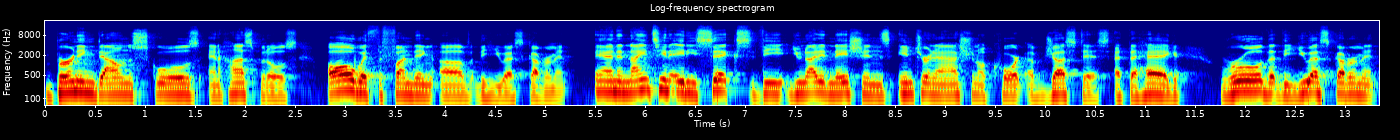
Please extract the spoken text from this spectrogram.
burning down schools and hospitals, all with the funding of the US government. And in 1986, the United Nations International Court of Justice at The Hague ruled that the US government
